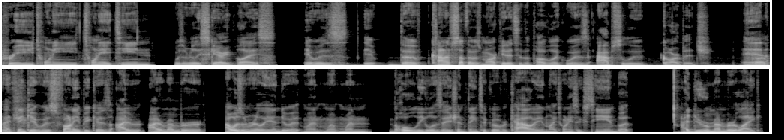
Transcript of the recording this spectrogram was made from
pre 2018 was a really scary place. It was it the kind of stuff that was marketed to the public was absolute garbage. And garbage. I think it was funny because I I remember I wasn't really into it when when when the whole legalization thing took over Cali in like 2016, but I do remember like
